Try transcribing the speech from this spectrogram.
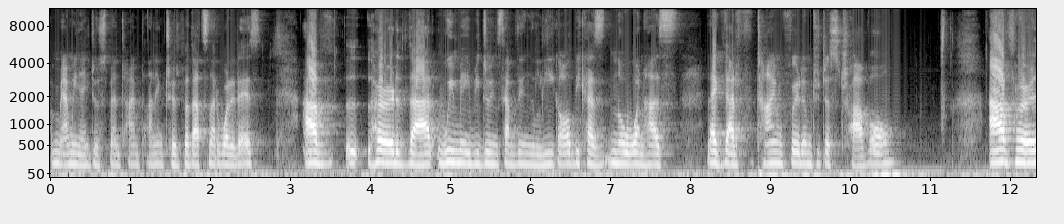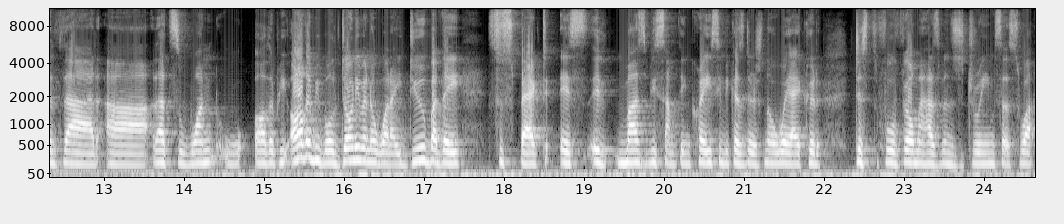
I mean, I do spend time planning trips, but that's not what it is. I've heard that we may be doing something illegal because no one has like that time freedom to just travel. I've heard that uh, that's one other people. Other people don't even know what I do, but they suspect is it must be something crazy because there's no way I could just fulfill my husband's dreams as well.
